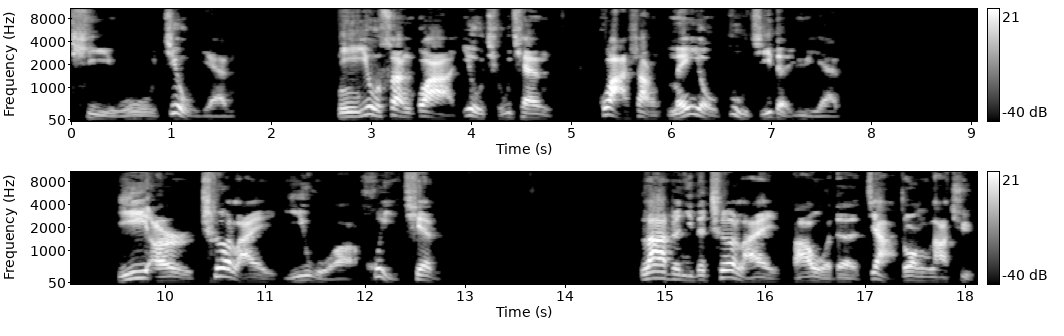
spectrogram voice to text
体无旧言。你又算卦又求签，卦上没有不吉的预言。疑而车来，以我会签，拉着你的车来，把我的嫁妆拉去。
